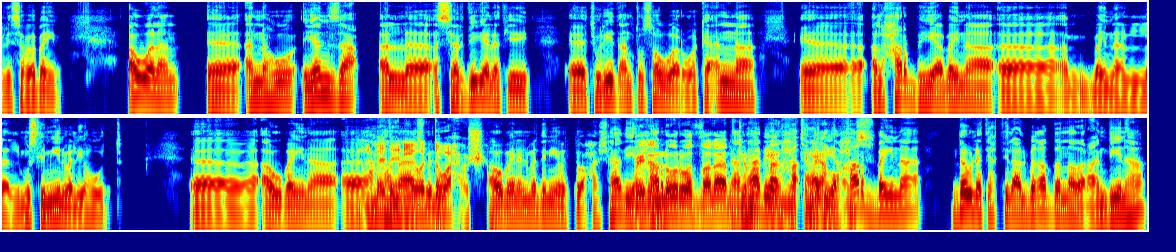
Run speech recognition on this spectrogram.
لسببين. اولا أنه ينزع السردية التي تريد أن تصور وكأن الحرب هي بين بين المسلمين واليهود. أو بين المدنية والتوحش. أو بين المدنية والتوحش. هذه بين حرب النور والظلام نعم كما هذه قال هذه حرب بين دولة احتلال بغض النظر عن دينها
